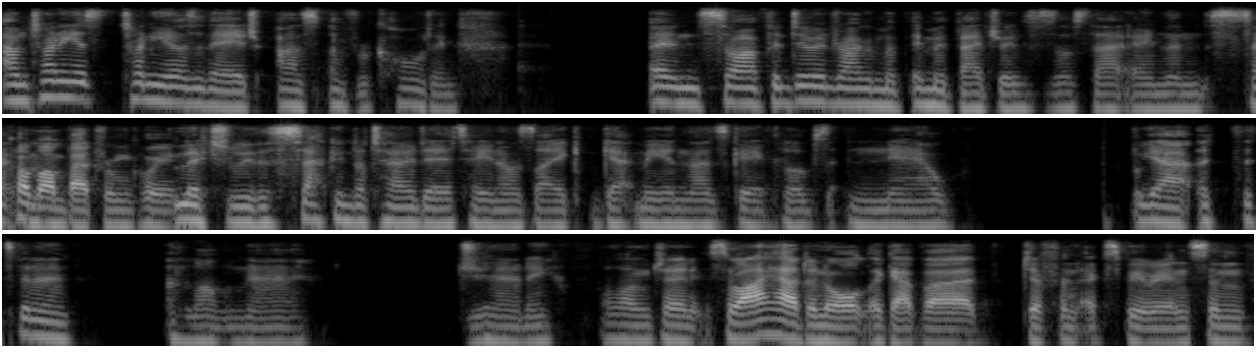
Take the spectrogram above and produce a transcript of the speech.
I'm 20 years 20 years of age as of recording, and so I've been doing drag in my, in my bedroom since I was 13. And then second, Come on, bedroom queen. literally the second I turned 18, I was like, get me in those gay clubs now. But yeah, it, it's been a, a long uh, journey. A long journey. So I had an altogether different experience, and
